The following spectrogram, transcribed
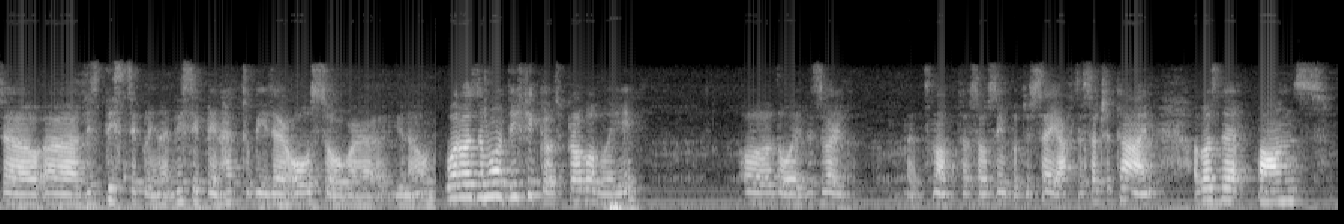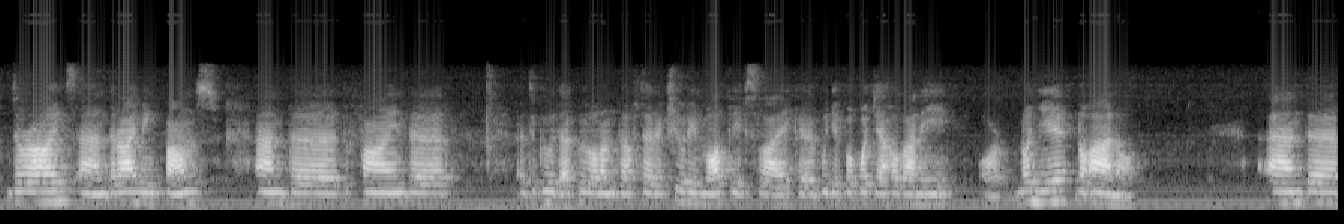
So uh, this discipline discipline had to be there also you know what was the more difficult probably although it is very it's not so simple to say after such a time was the puns the rhymes and the rhyming puns and uh, to find uh, the good equivalent of the recurring motifs like uh, bude popoťahovaný or no nie, no áno. And uh,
